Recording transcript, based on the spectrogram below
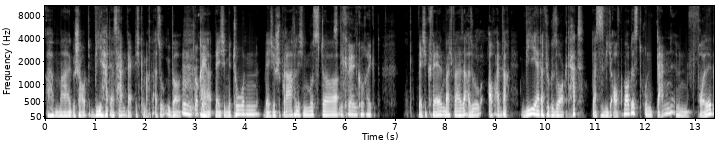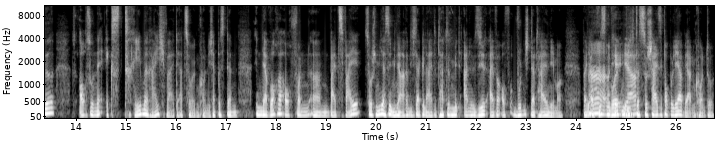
äh, mal geschaut, wie hat er es handwerklich gemacht. Also über Hm, okay. äh, welche Methoden, welche sprachlichen Muster, Sind die Quellen korrekt? Welche Quellen beispielsweise, also auch einfach, wie er dafür gesorgt hat, dass das Video aufgebaut ist und dann in Folge auch so eine extreme Reichweite erzeugen konnte. Ich habe das dann in der Woche auch von ähm, bei zwei Social Media Seminaren, die ich da geleitet hatte, mit analysiert, einfach auf Wunsch der Teilnehmer, weil die auch Ah, wissen okay, wollten, wie ja. ich das so scheiße populär werden konnte.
